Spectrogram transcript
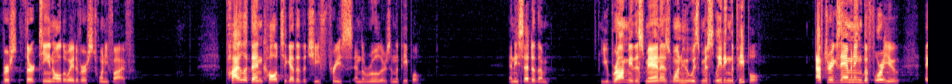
verse 13 all the way to verse 25. Pilate then called together the chief priests and the rulers and the people. And he said to them, You brought me this man as one who was misleading the people. After examining before you, eh,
